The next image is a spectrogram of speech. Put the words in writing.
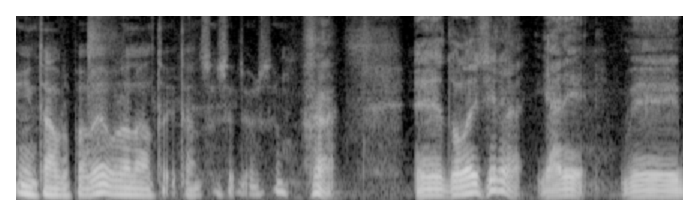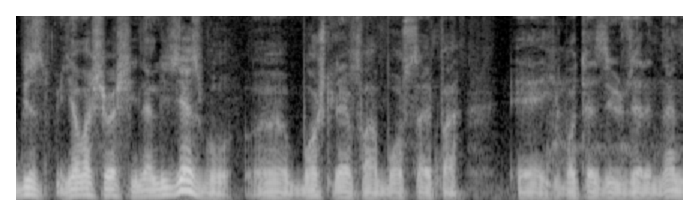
Hint Avrupa ve Ural Altay'dan söz ediyoruz değil mi? Ha. E, dolayısıyla yani e, biz yavaş yavaş ilerleyeceğiz bu e, boş levha, boş sayfa e, hipotezi üzerinden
